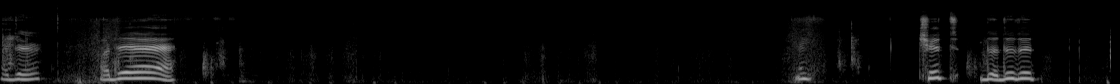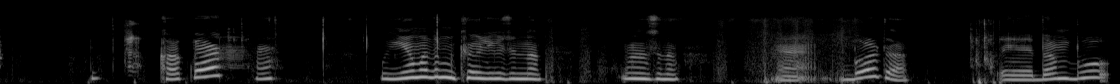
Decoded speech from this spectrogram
Hadi. Hadi. Çıt. Dı dı dı. Kalk lan. Ha? Uyuyamadım mı köylü yüzünden? Anasını. Ee, bu arada e, ben bu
